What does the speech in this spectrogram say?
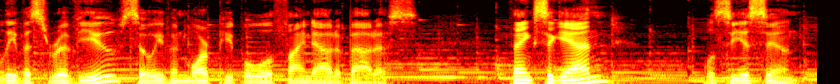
leave us a review so even more people will find out about us. Thanks again. We'll see you soon.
